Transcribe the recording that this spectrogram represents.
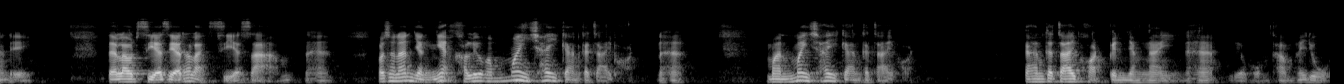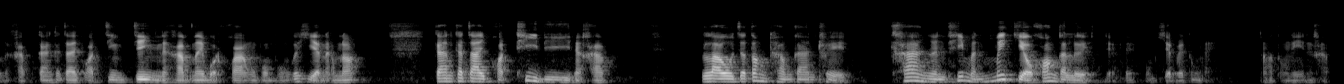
นั่นเอง แต่เราเสียเสียเท่าไหร่เสียสามนะฮะเพราะฉะนั้นอย่างเงี้ยเขาเรียกว่าไม่ใช่การกระจายพอร์ตนะฮะมันไม่ใช่การกระจายพอร์ตการกระจายพอร์ตเป็นยังไงนะฮะเดี๋ยวผมทำให้ดูนะครับ การกระจายพอร์ตจริง ๆ นะครับ ในบทความของผมผมก็เขียนนะครับเนาะการกระจายพอร์ตที่ดีนะครับ เราจะต้องทำการเทรดค่าเงินที่มันไม่เกี่ยวข้องกันเลย เดี๋ยวผมเขียนไว้ตรงไหนเอาตรงนี้นะครับ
